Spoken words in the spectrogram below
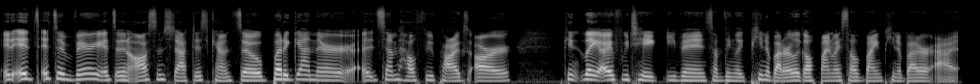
it, it's it's a very it's an awesome staff discount. So but again there uh, some health food products are can, like if we take even something like peanut butter like i'll find myself buying peanut butter at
